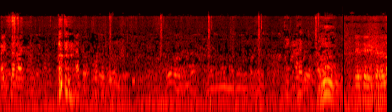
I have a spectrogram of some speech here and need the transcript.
ಐದು ಸರ್ ಹಾಕಿ ಆಯ್ತು, ಈ ಕಡೆ ಎಲ್ಲ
